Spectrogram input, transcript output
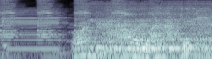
Powered by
